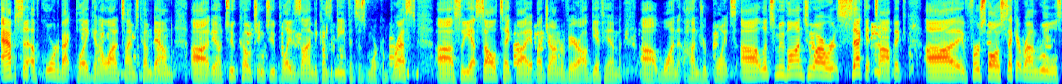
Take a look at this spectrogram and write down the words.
absent of quarterback play can a lot of times come down, uh, you know, to coaching, to play design because the defense is more compressed. Uh, so yeah, solid take by by John Rivera. I'll give him uh, 100 points. Let's move on to our second topic. First of all, second round rules.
